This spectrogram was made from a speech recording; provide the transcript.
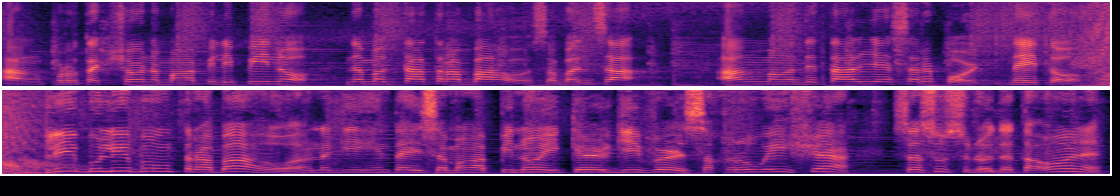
ang proteksyon ng mga Pilipino na magtatrabaho sa bansa. Ang mga detalye sa report na ito. Libo-libong trabaho ang naghihintay sa mga Pinoy caregivers sa Croatia sa susunod na taon.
